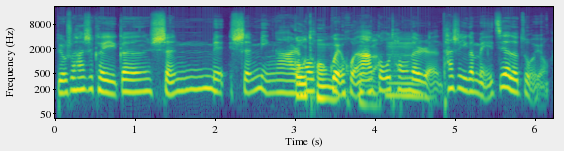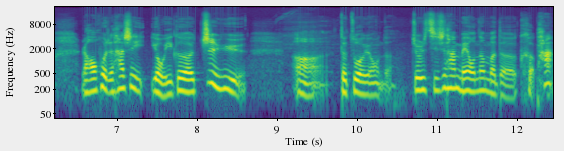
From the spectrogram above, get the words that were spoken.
比如说，他是可以跟神明、神明啊，然后鬼魂啊沟通的嗯人，他是一个媒介的作用。然后或者他是有一个治愈呃的作用的，就是其实他没有那么的可怕。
